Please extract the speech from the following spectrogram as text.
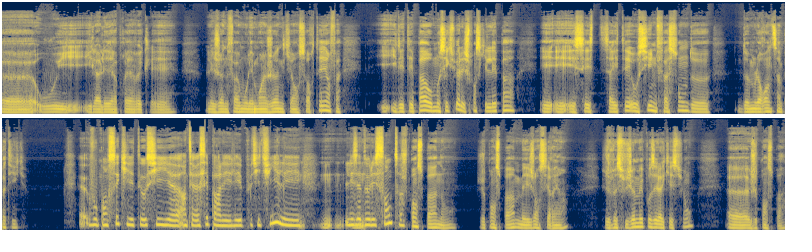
euh, où il allait après avec les, les jeunes femmes ou les moins jeunes qui en sortaient. Enfin, il n'était pas homosexuel et je pense qu'il l'est pas. Et, et, ça a été aussi une façon de, de me le rendre sympathique. Euh, Vous pensez qu'il était aussi euh, intéressé par les, les petites filles, les, les Mm, adolescentes? Je pense pas, non. Je pense pas, mais j'en sais rien. Je me suis jamais posé la question. Euh, je pense pas.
